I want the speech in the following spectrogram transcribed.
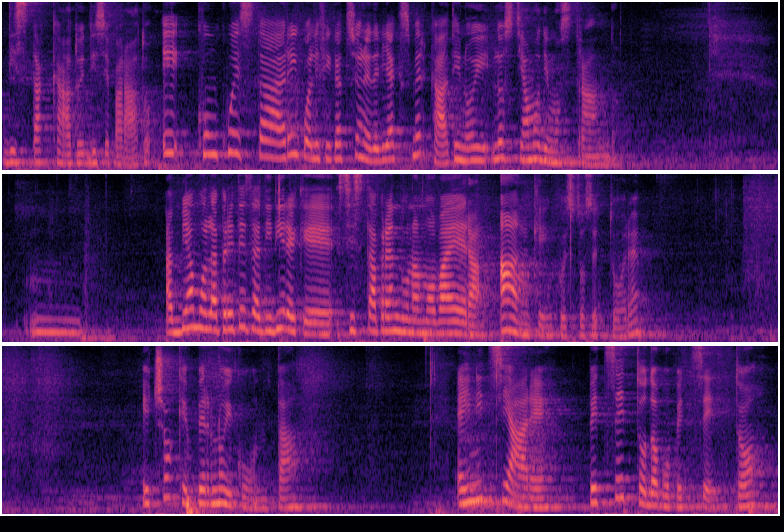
di staccato e di separato e con questa riqualificazione degli ex mercati noi lo stiamo dimostrando. Mm, abbiamo la pretesa di dire che si sta aprendo una nuova era anche in questo settore e ciò che per noi conta è iniziare pezzetto dopo pezzetto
